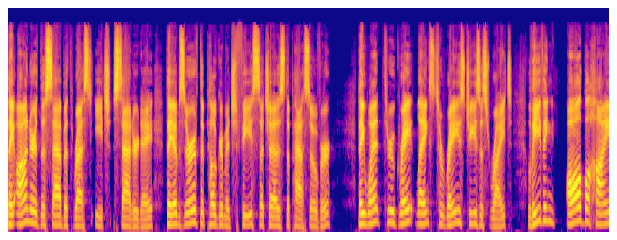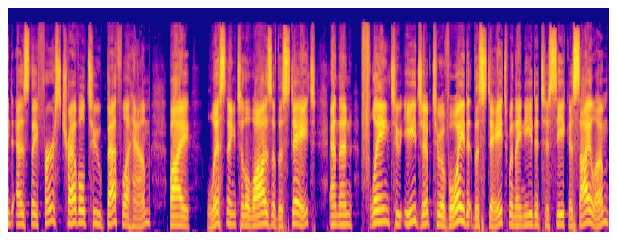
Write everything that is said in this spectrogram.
They honored the Sabbath rest each Saturday. They observed the pilgrimage feasts, such as the Passover. They went through great lengths to raise Jesus right, leaving all behind as they first traveled to Bethlehem by listening to the laws of the state and then fleeing to Egypt to avoid the state when they needed to seek asylum.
